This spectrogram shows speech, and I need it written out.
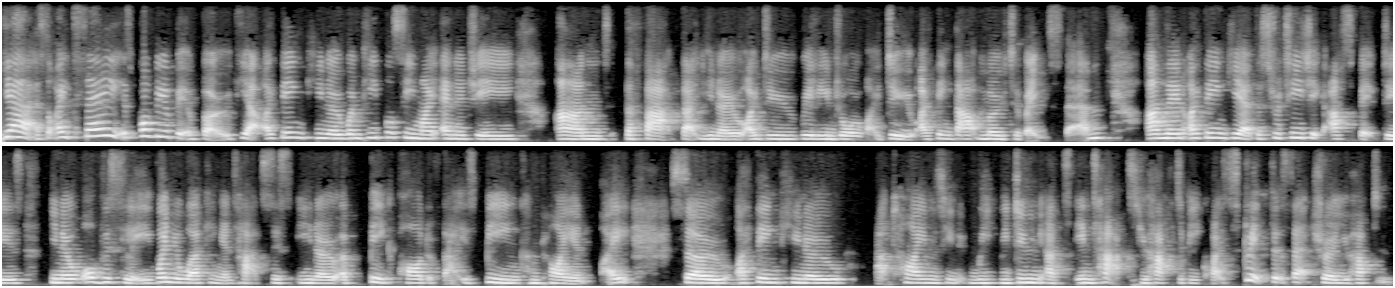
yeah, so I'd say it's probably a bit of both. Yeah, I think, you know, when people see my energy and the fact that, you know, I do really enjoy what I do, I think that motivates them. And then I think, yeah, the strategic aspect is, you know, obviously when you're working in taxes, you know, a big part of that is being compliant, right? So I think, you know, at times you know we, we do in tax you have to be quite strict etc you have to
